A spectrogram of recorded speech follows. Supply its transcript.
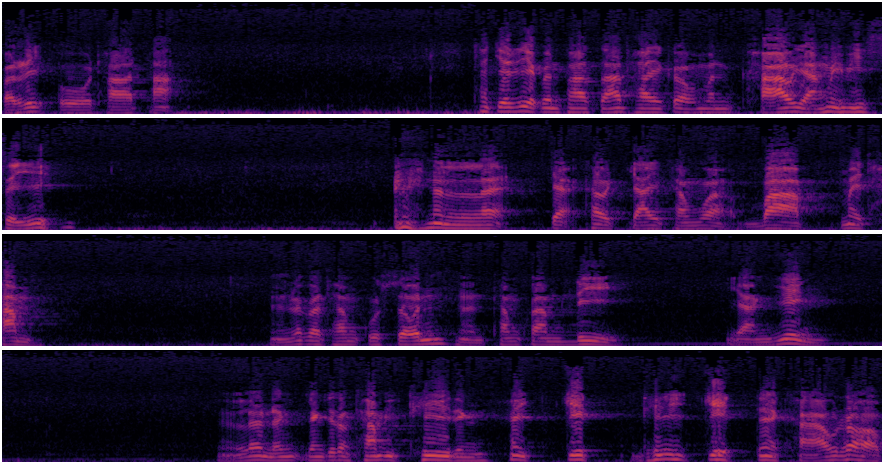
ปริโอทาตะ ถ้าจะเรียกเป็นภาษาไทยก็มันขาวอย่างไม่มีสี นั่นแหละจะเข้าใจคำว่า บาปไม่ทำแล้วก็ทำกุศลทำความดีอย่างยิ่งแล้วยังจะต้องทำอีกทีหนึ่งให้ จิตที่จิตเนี่ยขาวรอบ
